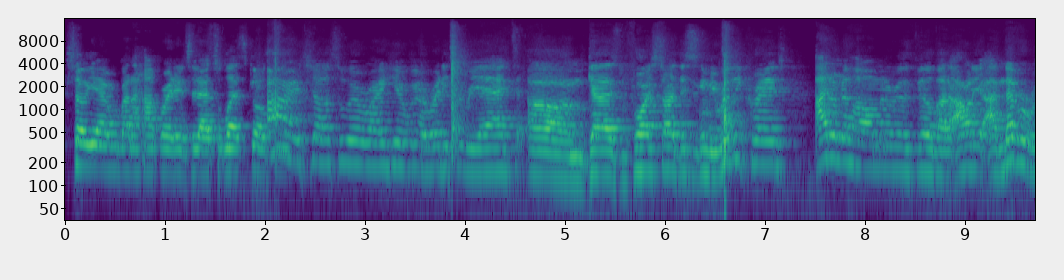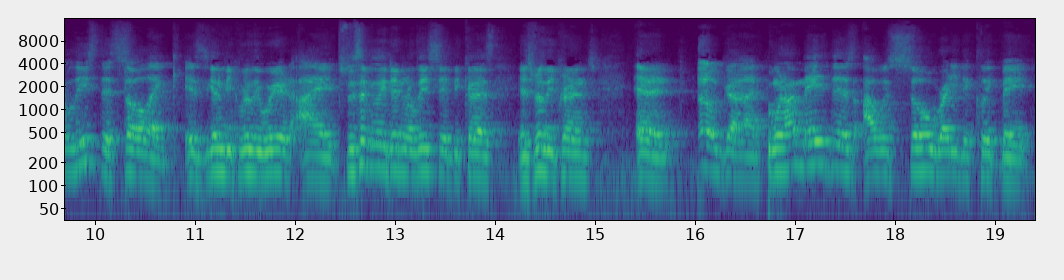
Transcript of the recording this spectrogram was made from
so yeah, we're about to hop right into that. So let's go. All right, y'all. So we're right here. We are ready to react. Um, guys, before I start, this is gonna be really cringe. I don't know how I'm gonna really feel about it. I don't. I've never released this, so like, it's gonna be really weird. I specifically didn't release it because it's really cringe. And oh god, when I made this, I was so ready to clickbait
